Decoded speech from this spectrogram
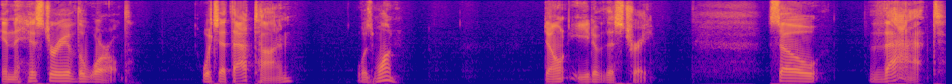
in the history of the world, which at that time was one don't eat of this tree. So that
